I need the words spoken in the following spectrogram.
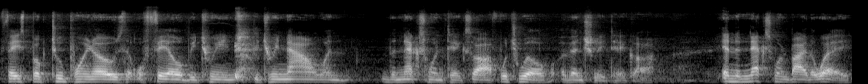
Facebook 2.0s that will fail between between now and when the next one takes off, which will eventually take off. And the next one, by the way,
